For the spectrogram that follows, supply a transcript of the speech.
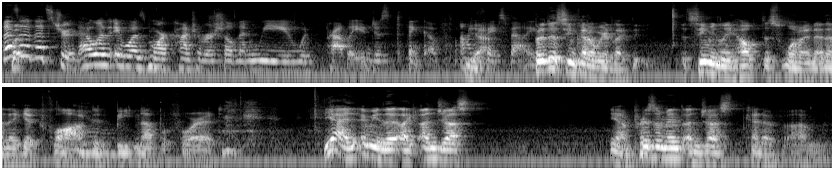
That's But- it, that's true. That was it was more controversial than we would probably just think of on yeah. face value. But it does seem kind of weird. Like it seemingly helped this woman, and then they get flogged Yeah. and beaten up for it. yeah, I I mean, the, like unjust, yeah, imprisonment, unjust kind of um,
